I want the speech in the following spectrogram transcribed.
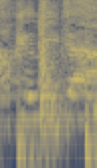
balcony down.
